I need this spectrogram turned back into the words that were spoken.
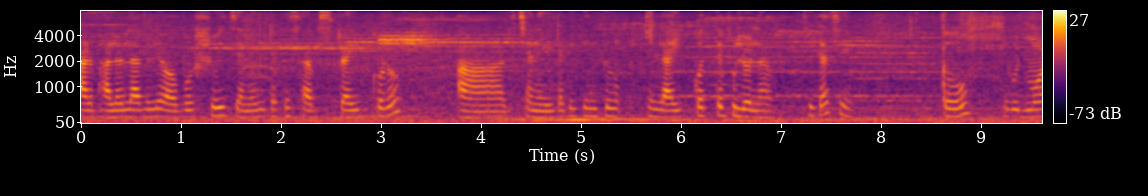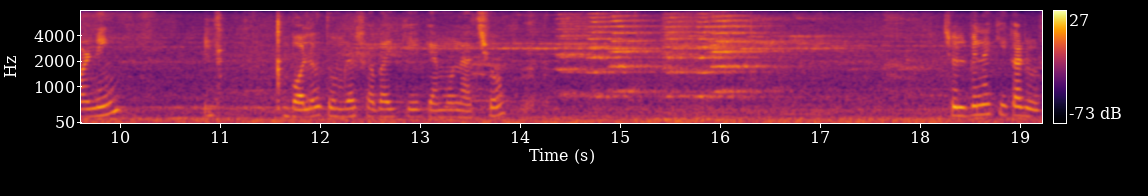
আর ভালো লাগলে অবশ্যই চ্যানেলটাকে সাবস্ক্রাইব করো, আর চ্যানেলটাকে কিন্তু লাইক করতে ভুলো না, ঠিক আছে? তো গুড মর্নিং। বলো তোমরা সবাই কে কেমন আছো? চলবে না কি কারুর?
